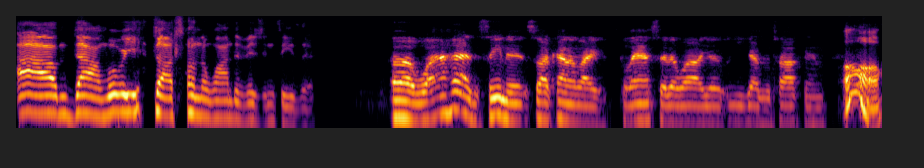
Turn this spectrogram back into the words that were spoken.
Um, Dom, what were your thoughts on the WandaVision teaser? Uh, well, I hadn't seen it, so I kind of like glanced at it while you, you guys were talking. Oh,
